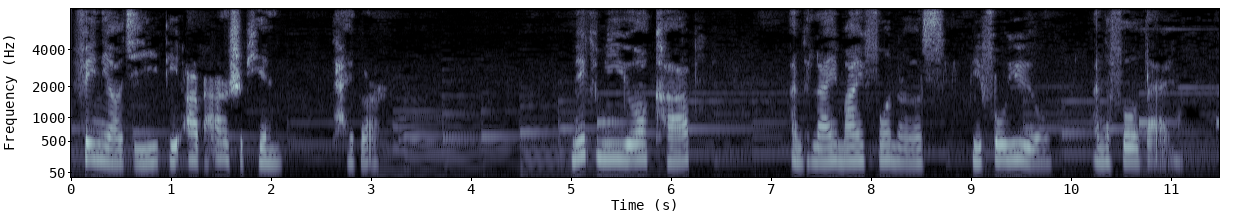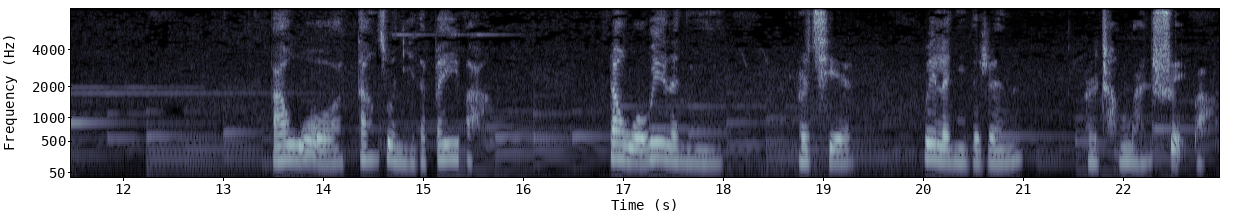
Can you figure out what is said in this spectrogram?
《飞鸟集》第二百二十篇，泰戈尔。Make me your cup, and lay my fullness before you and for them。把我当做你的杯吧，让我为了你，而且为了你的人而盛满水吧。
